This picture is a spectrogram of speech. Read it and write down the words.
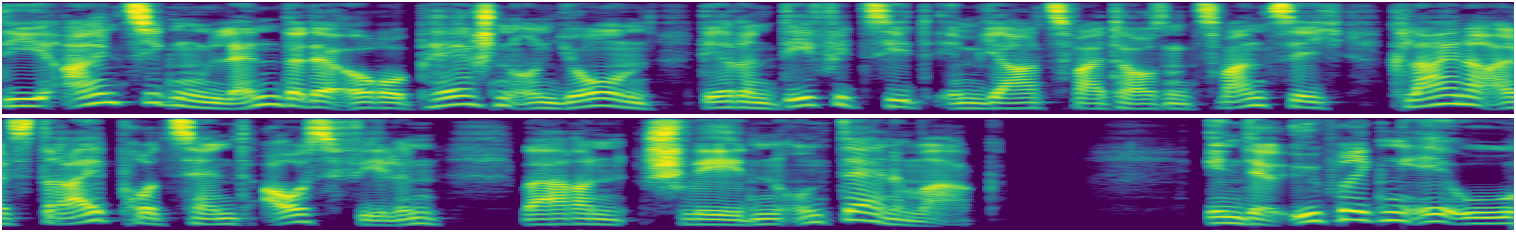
die einzigen Länder der Europäischen Union, deren Defizit im Jahr 2020 kleiner als drei Prozent ausfielen, waren Schweden und Dänemark. In der übrigen EU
